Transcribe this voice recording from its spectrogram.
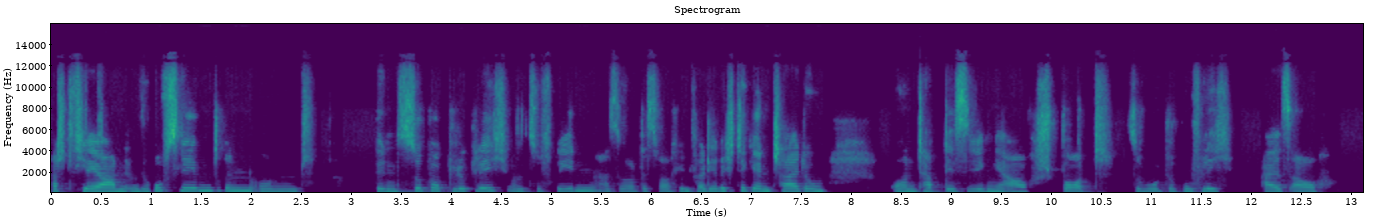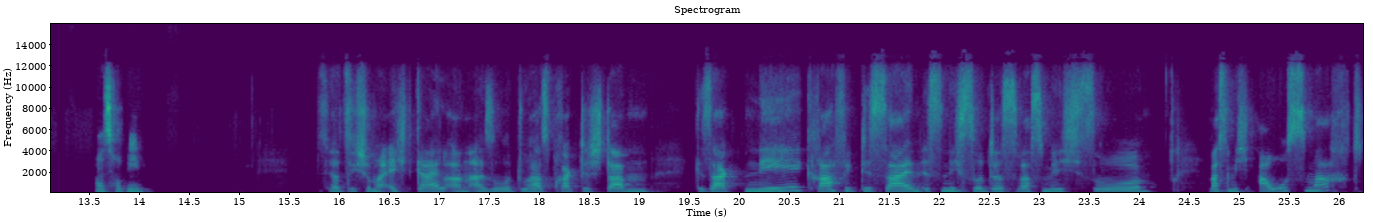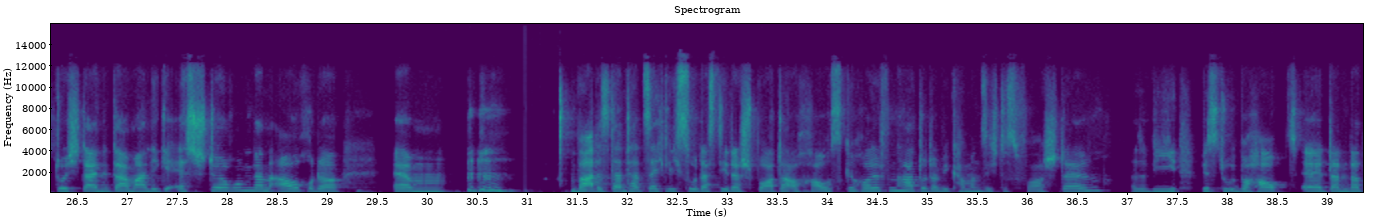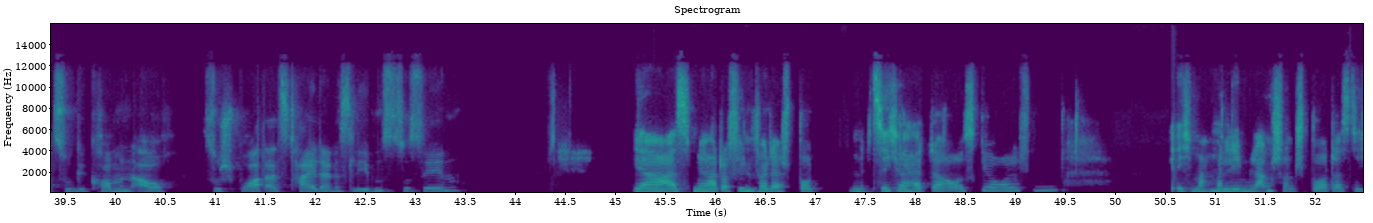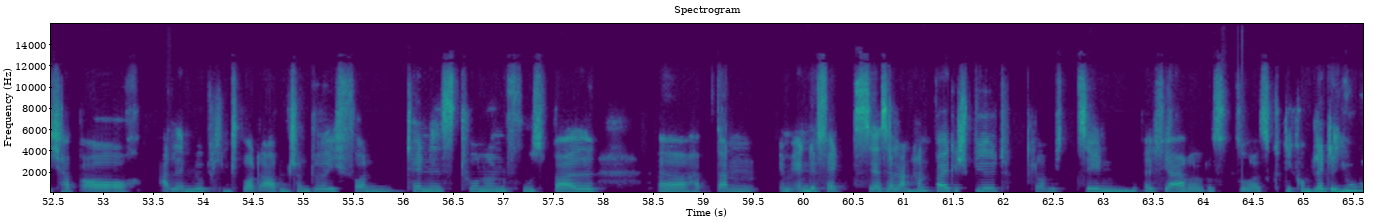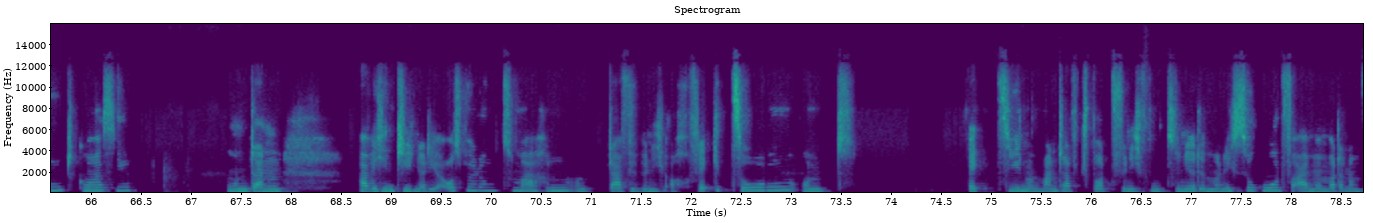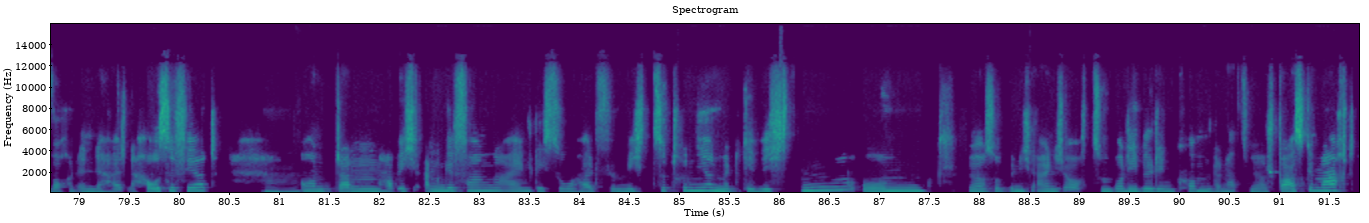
fast vier Jahren im Berufsleben drin und bin super glücklich und zufrieden. Also das war auf jeden Fall die richtige Entscheidung und habe deswegen ja auch Sport sowohl beruflich als auch als Hobby. Das hört sich schon mal echt geil an. Also du hast praktisch dann gesagt, nee, Grafikdesign ist nicht so das, was mich so, was mich ausmacht durch deine damalige Essstörung dann auch? Oder ähm, war das dann tatsächlich so, dass dir der Sport da auch rausgeholfen hat? Oder wie kann man sich das vorstellen? Also wie bist du überhaupt äh, dann dazu gekommen, auch so Sport als Teil deines Lebens zu sehen? Ja, also mir hat auf jeden Fall der Sport mit Sicherheit daraus geholfen. Ich mache mein Leben lang schon Sport. Also ich habe auch alle möglichen Sportarten schon durch, von Tennis, Turnen, Fußball. Äh, habe dann im Endeffekt sehr, sehr lang Handball gespielt, glaube ich, zehn, elf Jahre oder sowas, die komplette Jugend quasi. Und dann habe ich entschieden, ja, die Ausbildung zu machen und dafür bin ich auch weggezogen und wegziehen und Mannschaftssport, finde ich, funktioniert immer nicht so gut, vor allem wenn man dann am Wochenende halt nach Hause fährt. Mhm. Und dann habe ich angefangen, eigentlich so halt für mich zu trainieren mit Gewichten. Und ja, so bin ich eigentlich auch zum Bodybuilding gekommen. Dann hat es mir Spaß gemacht.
